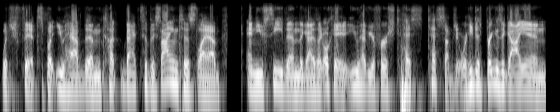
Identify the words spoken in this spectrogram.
which fits. But you have them cut back to the scientist lab, and you see them. The guy's like, okay, you have your first test test subject, where he just brings a guy in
